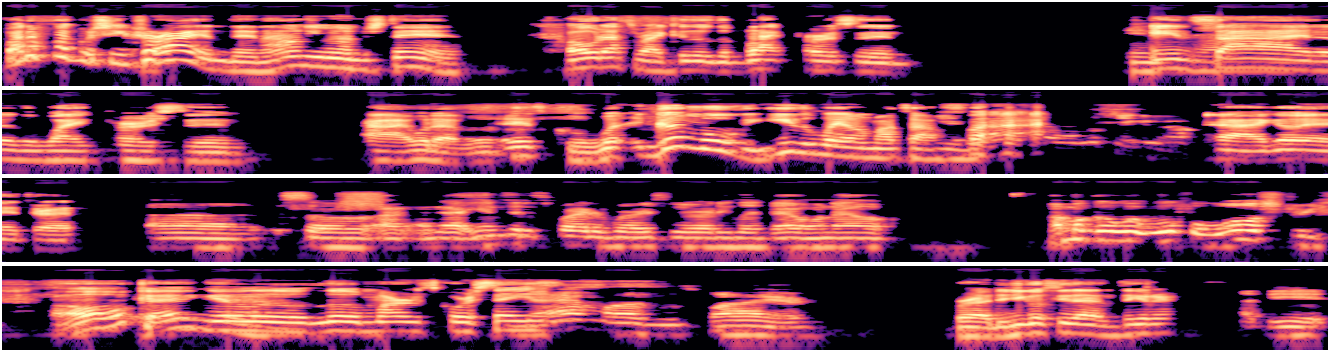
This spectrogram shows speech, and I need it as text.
Why the fuck was she crying then? I don't even understand. Oh, that's right, because it was the black person inside of the white person. All right, whatever. It's cool. What, good movie. Either way, on my top Yeah, five. Let's, uh, let's check it out. All right, go ahead, Trey. Uh, so I, I got into the Spider Verse. We already let that one out. I'm gonna go with Wolf of Wall Street. Oh, okay. Get a little, little Martin Scorsese. That mug was fire. Bro, did you go see that in theater? I did.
